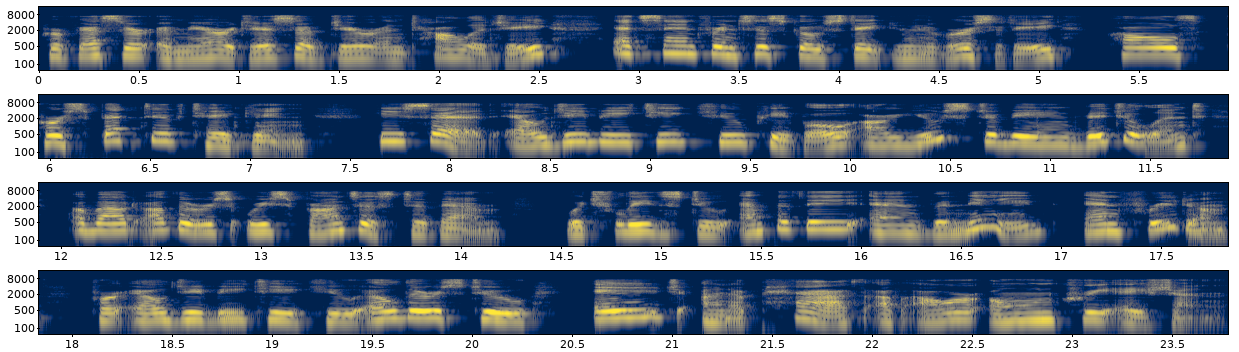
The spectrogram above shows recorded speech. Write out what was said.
professor emeritus of gerontology at San Francisco State University, calls perspective taking. He said LGBTQ people are used to being vigilant about others' responses to them, which leads to empathy and the need and freedom for LGBTQ elders to age on a path of our own creation.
